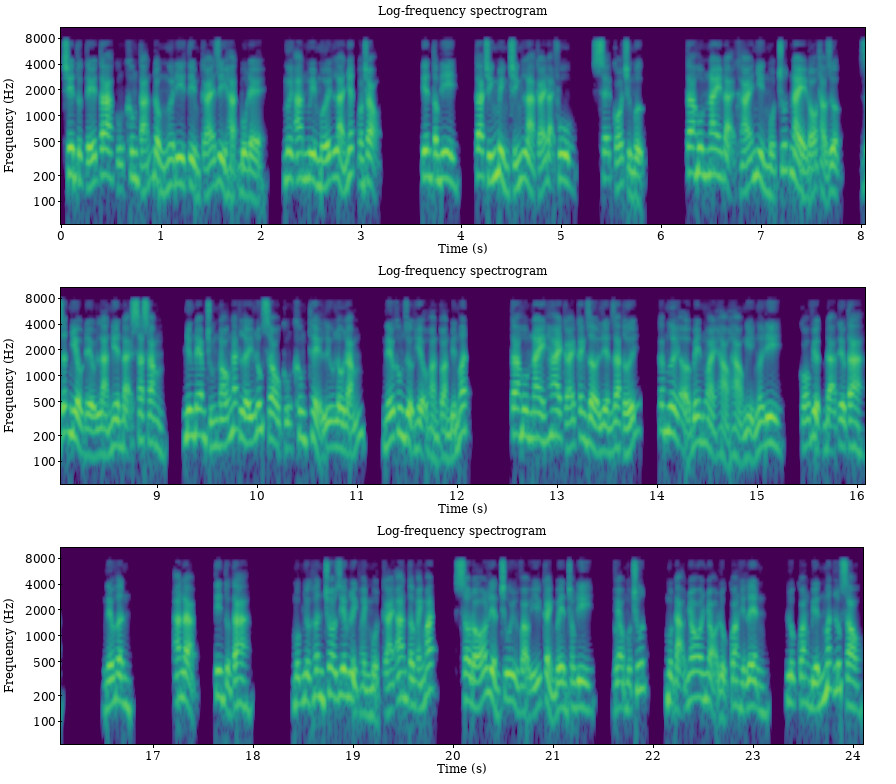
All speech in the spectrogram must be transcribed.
Trên thực tế ta cũng không tán đồng ngươi đi tìm cái gì hạt bồ đề, ngươi an nguy mới là nhất quan trọng. Yên tâm đi, ta chính mình chính là cái đại phu, sẽ có chừng mực. Ta hôm nay đại khái nhìn một chút này đó thảo dược, rất nhiều đều là niên đại xa xăm, nhưng đem chúng nó ngắt lấy lúc sau cũng không thể lưu lâu lắm, nếu không dược hiệu hoàn toàn biến mất. ta hôm nay hai cái canh giờ liền ra tới, các ngươi ở bên ngoài hảo hảo nghỉ ngơi đi, có việc đã tiêu ta. Nếu Hân, An Lạc, tin tưởng ta. Một Nhược Hân cho Diêm Lịch Hành một cái an tâm ánh mắt, sau đó liền chui vào ý cảnh bên trong đi, vèo một chút, một đạo nho nhỏ lục quang hiện lên, lục quang biến mất lúc sau,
